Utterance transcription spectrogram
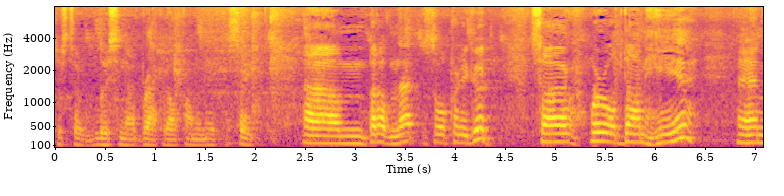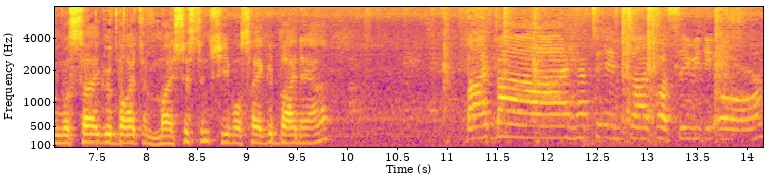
just to loosen that bracket off underneath the seat. Um, but other than that, it's all pretty good. So we're all done here, and we'll say goodbye to my assistant. She will say goodbye now. Bye bye. Have to enjoy for CVDR.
